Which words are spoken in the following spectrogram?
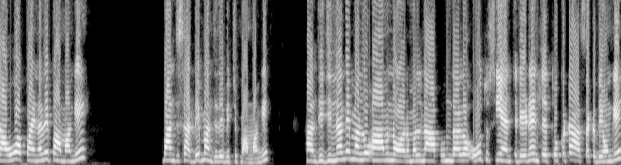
ਤਾਂ ਉਹ ਆਪਾਂ ਇਹਨਾਂ ਦੇ ਪਾਵਾਂਗੇ। 5 5.5 ਦੇ ਵਿੱਚ ਪਾਵਾਂਗੇ। ਹਾਂਜੀ, ਜਿਨ੍ਹਾਂ ਦੇ ਮੰਨ ਲਓ, ਆਮ ਨਾਰਮਲ ਨਾਪ ਹੁੰਦਾਗਾ ਉਹ ਤੁਸੀਂ ਇੰਚ, ਡੇਢ ਇੰਚ ਇੱਥੋਂ ਘਟਾ ਸਕਦੇ ਹੋਗੇ।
